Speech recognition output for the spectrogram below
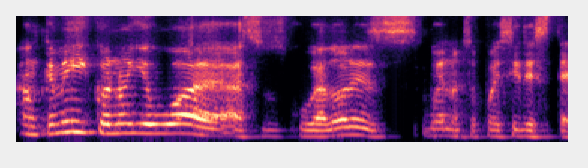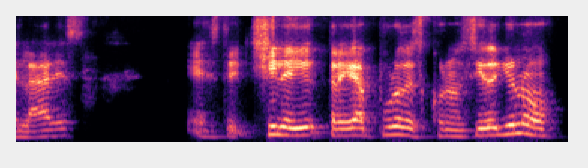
aunque México no llevó a, sus jugadores, bueno, se puede decir estelares, este, Chile traía puro desconocido. Yo no,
